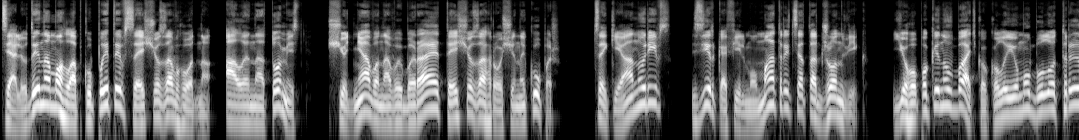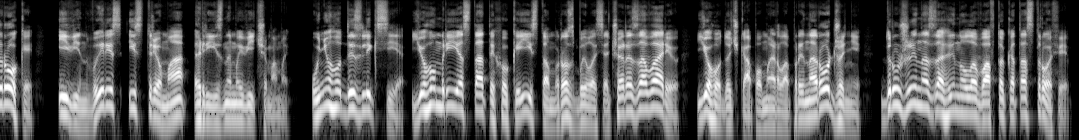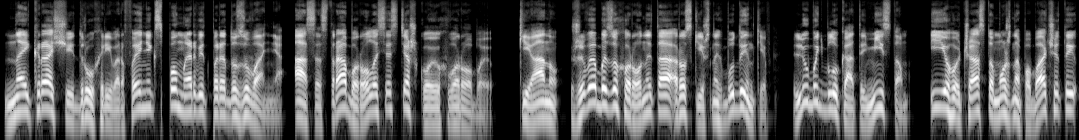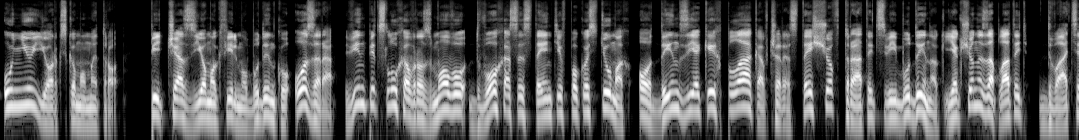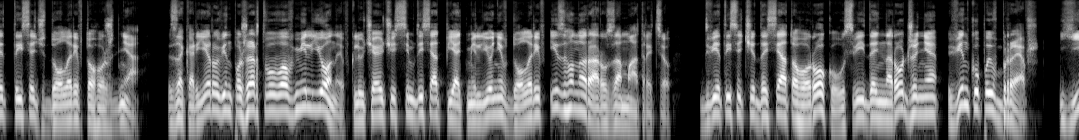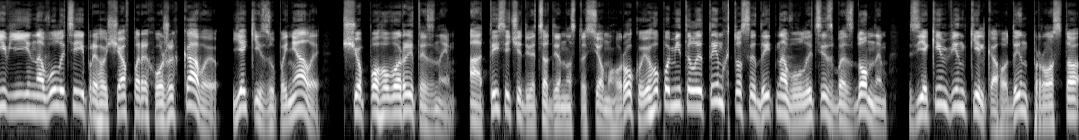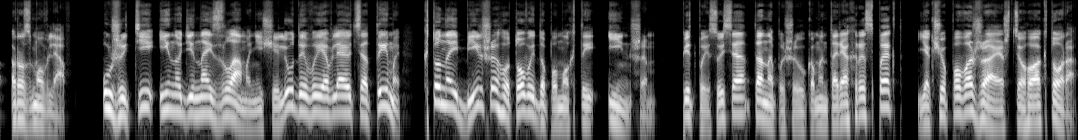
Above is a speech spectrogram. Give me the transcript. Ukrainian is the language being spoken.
Ця людина могла б купити все, що завгодно, але натомість щодня вона вибирає те, що за гроші не купиш. Це Кіану Рівс, зірка фільму Матриця та Джон Вік. Його покинув батько, коли йому було три роки, і він виріс із трьома різними відчимами. У нього дизлексія, його мрія стати хокеїстом розбилася через аварію, його дочка померла при народженні, дружина загинула в автокатастрофі. Найкращий друг Рівер Фенікс помер від передозування, а сестра боролася з тяжкою хворобою. Кіану живе без охорони та розкішних будинків, любить блукати містом, і його часто можна побачити у нью-йоркському метро. Під час зйомок фільму Будинку озера він підслухав розмову двох асистентів по костюмах, один з яких плакав через те, що втратить свій будинок, якщо не заплатить 20 тисяч доларів того ж дня. За кар'єру він пожертвував мільйони, включаючи 75 мільйонів доларів із гонорару за матрицю. 2010 року, у свій день народження, він купив бревш, їв її на вулиці і пригощав перехожих кавою, які зупиняли, щоб поговорити з ним. А 1997 року його помітили тим, хто сидить на вулиці з бездомним, з яким він кілька годин просто розмовляв. У житті іноді найзламаніші люди виявляються тими, хто найбільше готовий допомогти іншим. Підписуйся та напиши у коментарях респект, якщо поважаєш цього актора.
